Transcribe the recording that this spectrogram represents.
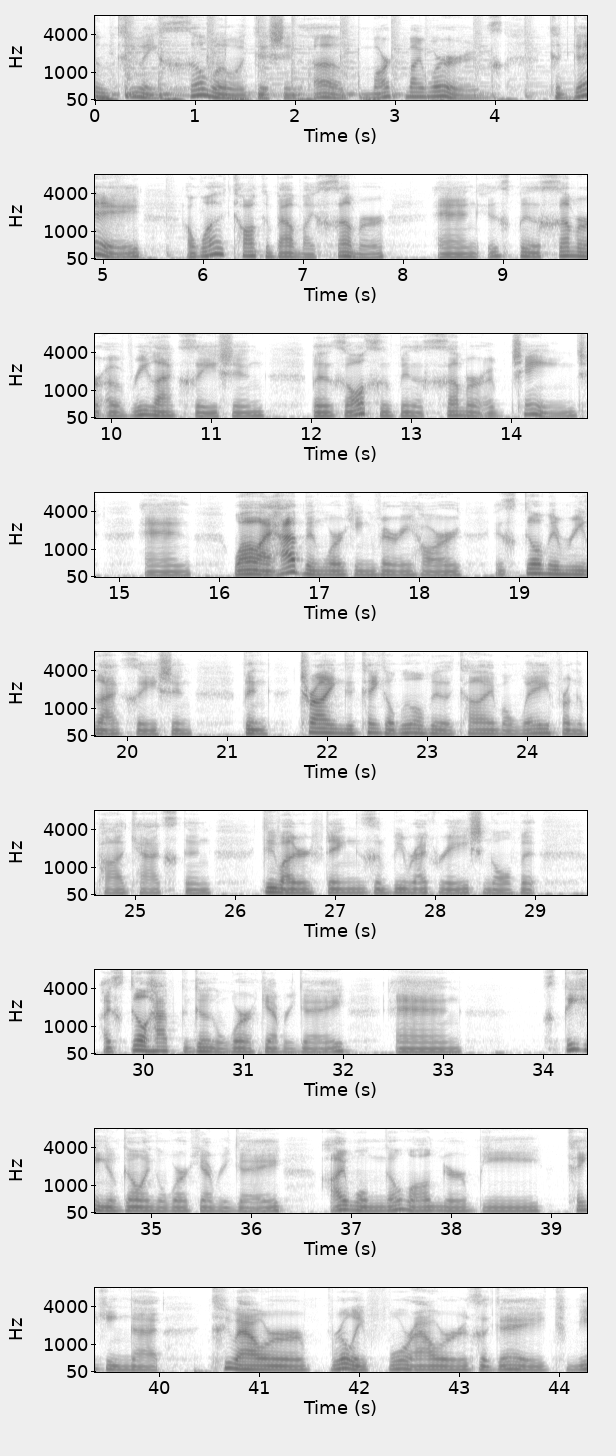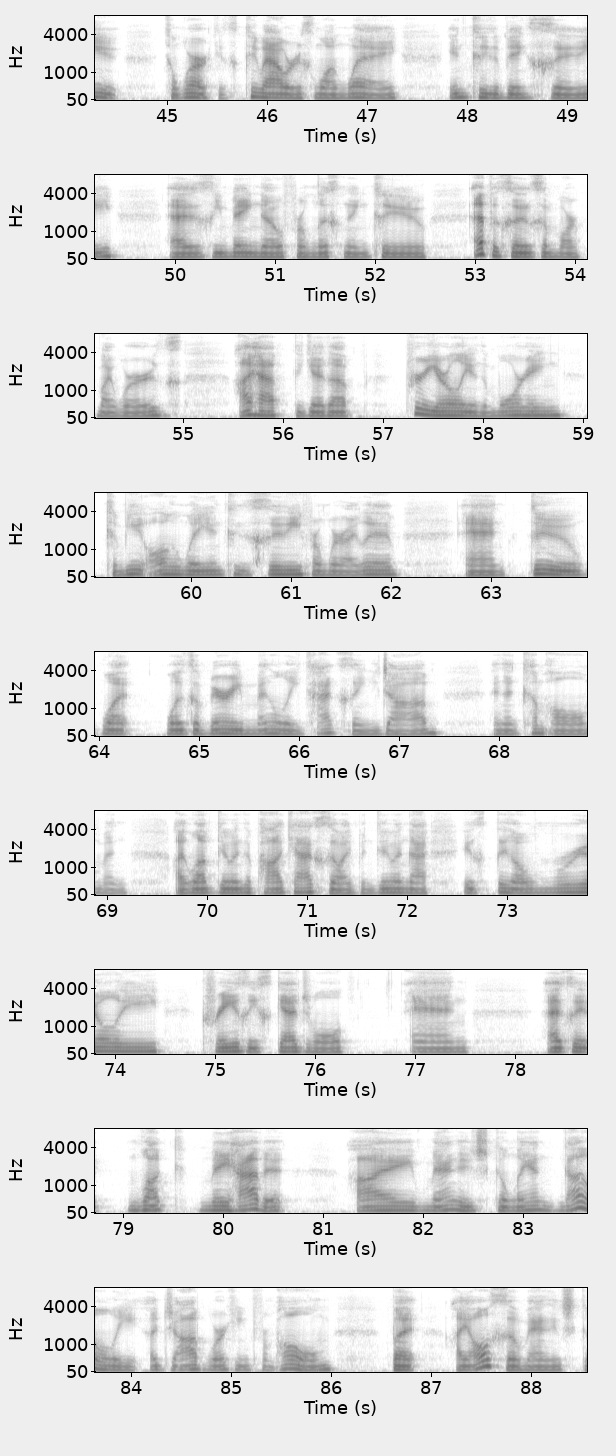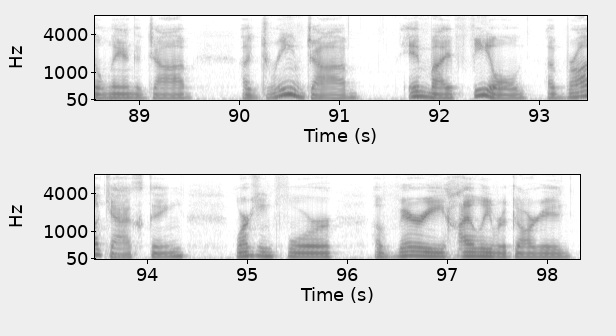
welcome to a solo edition of Mark My Words. Today, I want to talk about my summer, and it's been a summer of relaxation, but it's also been a summer of change. And while I have been working very hard, it's still been relaxation, been trying to take a little bit of time away from the podcast and do other things and be recreational, but I still have to go to work every day. And speaking of going to work every day, I will no longer be taking that two hour, really four hours a day commute to work. It's two hours one way into the big city. As you may know from listening to episodes of Mark My Words, I have to get up pretty early in the morning commute all the way into the city from where I live and do what was a very mentally taxing job and then come home and I love doing the podcast, so I've been doing that. It's been a really crazy schedule and as it luck may have it, I managed to land not only a job working from home, but I also managed to land a job, a dream job, in my field of broadcasting, working for a very highly regarded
